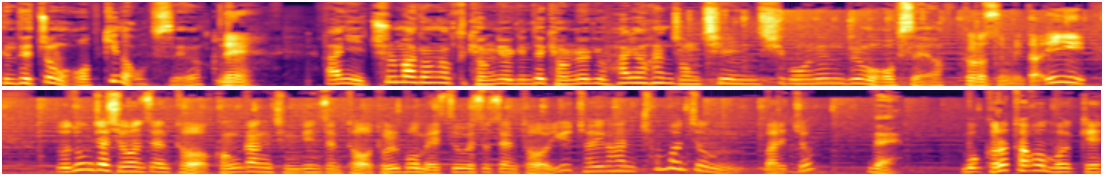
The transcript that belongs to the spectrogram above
근데 좀 없긴 없어요. 네, 아니, 출마 경력도 경력인데 경력이 화려한 정치인 치고는 좀 없어요. 그렇습니다. 이 노동자 지원센터, 건강증진센터, 돌봄 SOS 센터, 이게 저희가 한 천 번쯤 말했죠? 네. 뭐 그렇다고 뭐 이렇게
